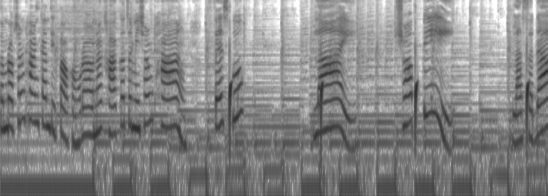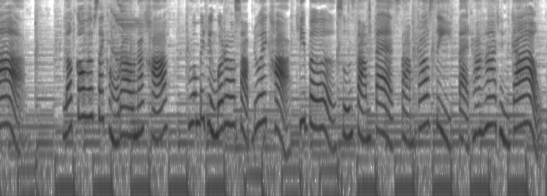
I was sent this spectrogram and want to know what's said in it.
สำหรับช่องทางการติดต่อของเรานะคะ ก็จะมีช่องทาง Facebook Line Shopee Lazada แล้วก็เว็บไซต์ของเรานะคะ รวมไปถึงเบอร์โทรศัพท์ด้วยค่ะ ที่เบอร์ 038 394 855 9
